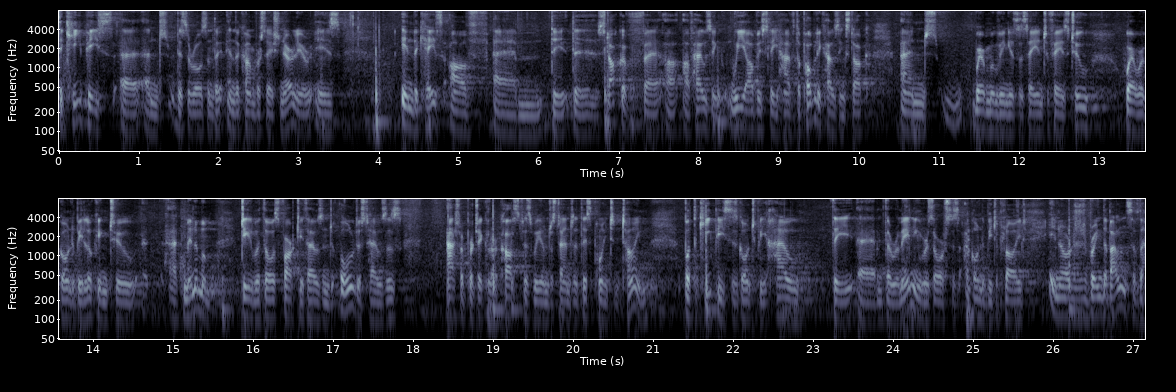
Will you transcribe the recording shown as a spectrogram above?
The key piece, uh, and this arose in the in the conversation earlier, is in the case of um, the, the stock of, uh, of housing, we obviously have the public housing stock, and we're moving, as I say, into phase two, where we're going to be looking to, at minimum, deal with those 40,000 oldest houses at a particular cost, as we understand at this point in time. But the key piece is going to be how the, um, the remaining resources are going to be deployed in order to bring the balance of the,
